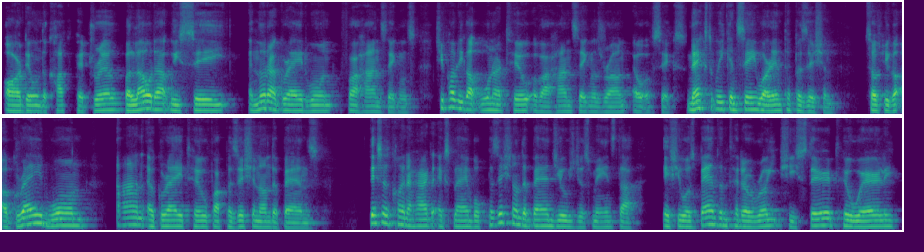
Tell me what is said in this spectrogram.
or doing the cockpit drill. Below that, we see another grade one for hand signals. She probably got one or two of our hand signals wrong out of six. Next, we can see we're into position. So she got a grade one and a grade two for position on the bends. This is kind of hard to explain, but position on the bends usually just means that if she was bending to the right, she steered too early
